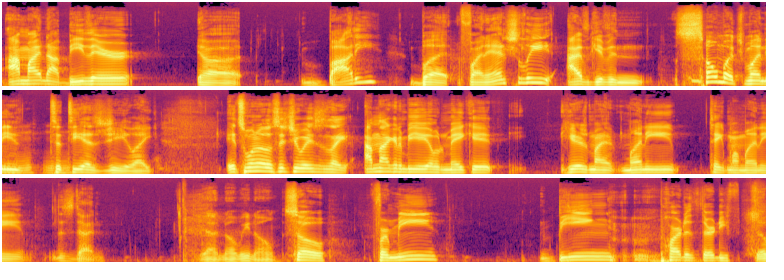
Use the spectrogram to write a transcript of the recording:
I might not be there, uh, body, but financially, I've given so much money Mm-hmm, to TSG. Like, it's one of those situations. Like, I'm not gonna be able to make it. Here's my money. Take my money. This is done. Yeah, no, we know. So for me, being part of thirty, uh,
